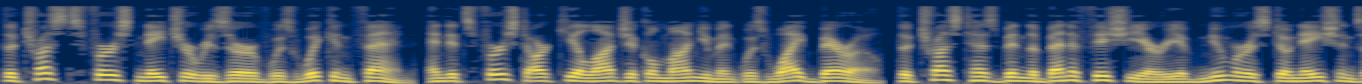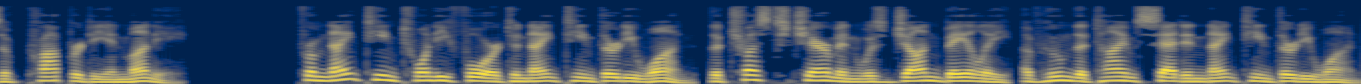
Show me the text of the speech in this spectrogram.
The Trust's first nature reserve was Wicken Fen, and its first archaeological monument was White Barrow. The Trust has been the beneficiary of numerous donations of property and money. From 1924 to 1931, the Trust's chairman was John Bailey, of whom The Times said in 1931,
